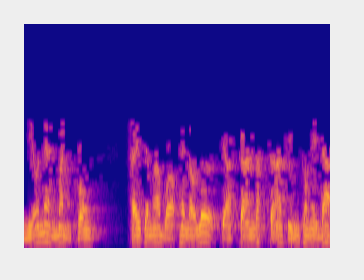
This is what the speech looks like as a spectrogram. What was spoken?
เหนียวแน่นมั่นคง ใครจะมาบอกให้เราเลิกจากการรักษาศีลก็ไม่ได้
